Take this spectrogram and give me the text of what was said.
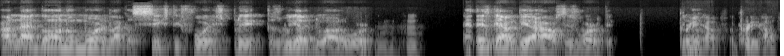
I'm not going no more than like a 60 40 split because we got to do all the work. hmm And there's got to be a house that's worth it. Pretty know. house, a pretty house.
